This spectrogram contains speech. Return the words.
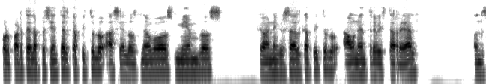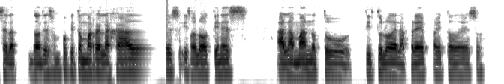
por parte de la presidenta del capítulo hacia los nuevos miembros que van a ingresar al capítulo a una entrevista real, donde, se la, donde es un poquito más relajado y solo tienes a la mano tu título de la prepa y todo eso.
